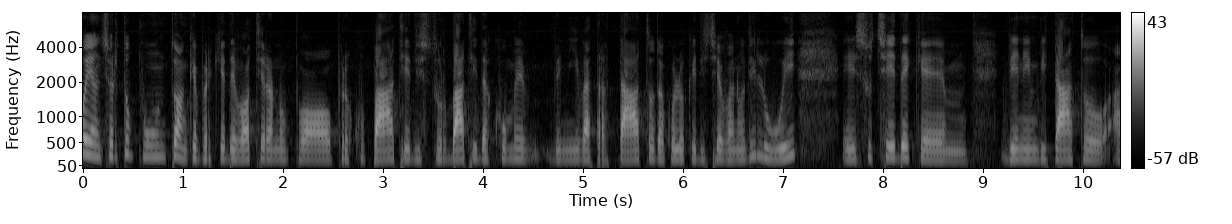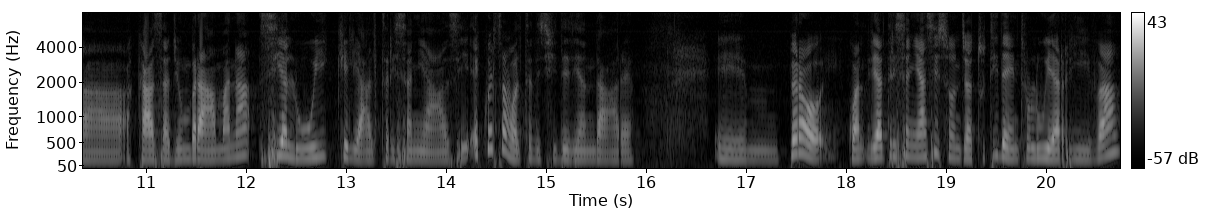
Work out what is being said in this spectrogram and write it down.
Poi a un certo punto, anche perché i devoti erano un po' preoccupati e disturbati da come veniva trattato, da quello che dicevano di lui, succede che mh, viene invitato a, a, casa di un brahmana, sia lui che gli altri sannyasi, e questa volta decide di andare. E, ehm, però gli altri sannyasi sono già tutti dentro, lui arriva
